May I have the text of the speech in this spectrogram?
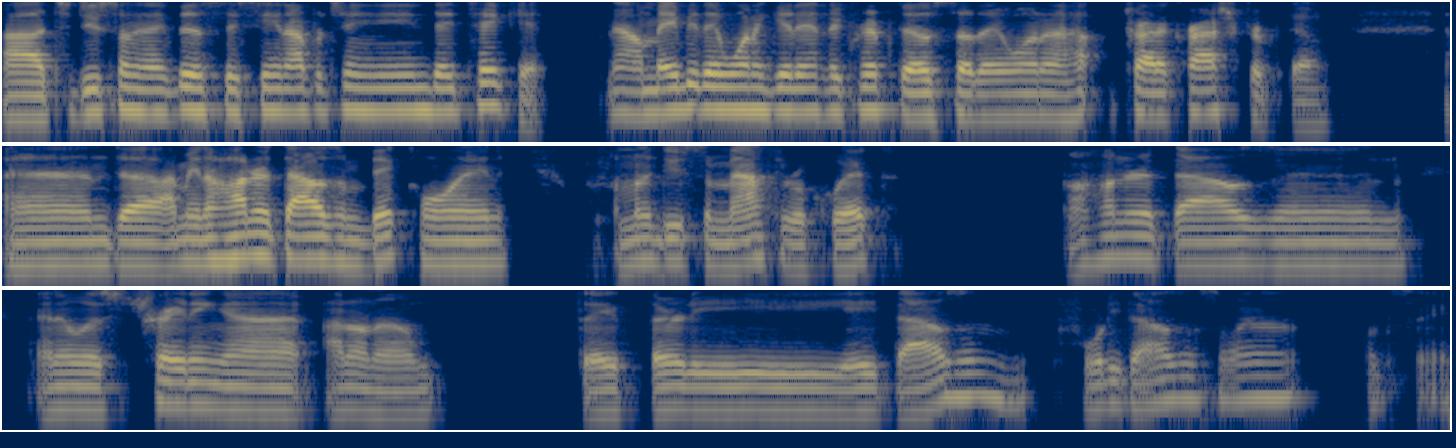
Uh, to do something like this, they see an opportunity and they take it. Now, maybe they want to get into crypto, so they want to try to crash crypto. And uh, I mean, 100,000 Bitcoin, I'm going to do some math real quick. 100,000, and it was trading at, I don't know, say 38,000, 40,000, something like that. Let's see.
